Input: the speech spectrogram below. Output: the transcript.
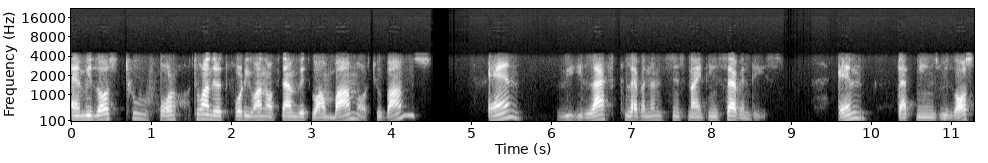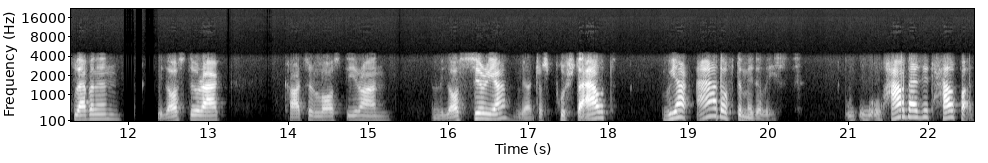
and we lost two, four, 241 of them with one bomb or two bombs, and we left Lebanon since 1970s. And that means we lost Lebanon, we lost Iraq, Carter lost Iran, we lost Syria. We are just pushed out. We are out of the Middle East. How does it help us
